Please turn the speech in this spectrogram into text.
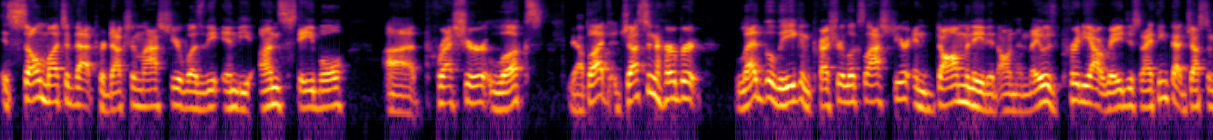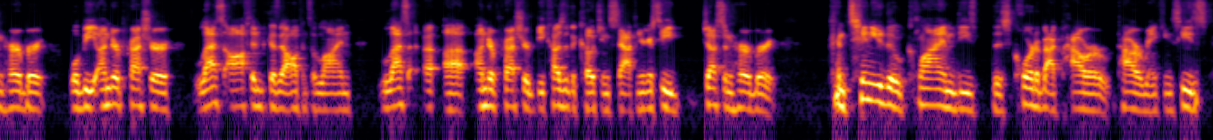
is so much of that production last year was the in the unstable uh, pressure looks. Yep. But Justin Herbert led the league in pressure looks last year and dominated on them. It was pretty outrageous. And I think that Justin Herbert will be under pressure less often because of the offensive line, less uh, uh, under pressure because of the coaching staff. And you're going to see Justin Herbert continue to climb these this quarterback power power rankings. He's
